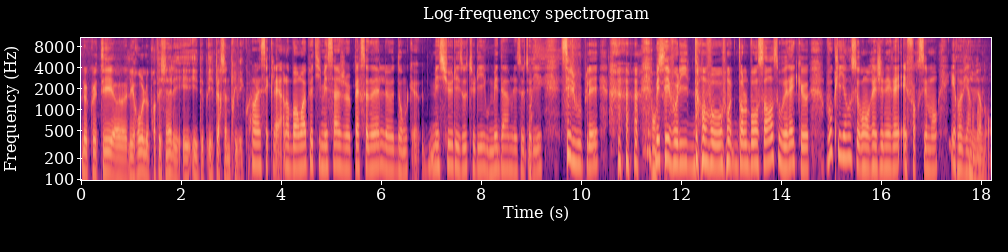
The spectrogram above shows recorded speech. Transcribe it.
le côté euh, les rôles professionnels et, et, de, et personnes privées quoi. Ouais, c'est clair. Alors bon, moi petit message personnel euh, donc messieurs les hôteliers ou mesdames les hôteliers, s'il vous plaît, mettez vos lits dans vos dans le bon sens, vous verrez que vos clients seront régénérés et forcément ils reviendront. Ils reviendront.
